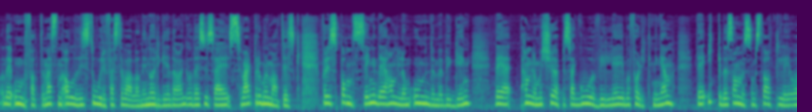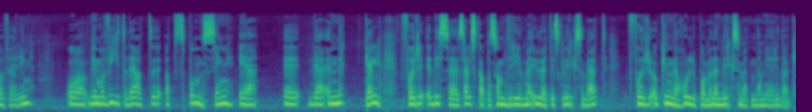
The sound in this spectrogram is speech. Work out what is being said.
og det omfatter nesten alle de store festivalene i Norge i dag. Og det syns jeg er svært problematisk. For sponsing det handler om omdømmebygging. Det handler om å kjøpe seg godvilje i befolkningen. Det er ikke det samme som statlig overføring. Og vi må vite det at, at sponsing er, eh, det er en nøkkel for disse selskapene som driver med uetisk virksomhet, for å kunne holde på med den virksomheten de gjør i dag.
